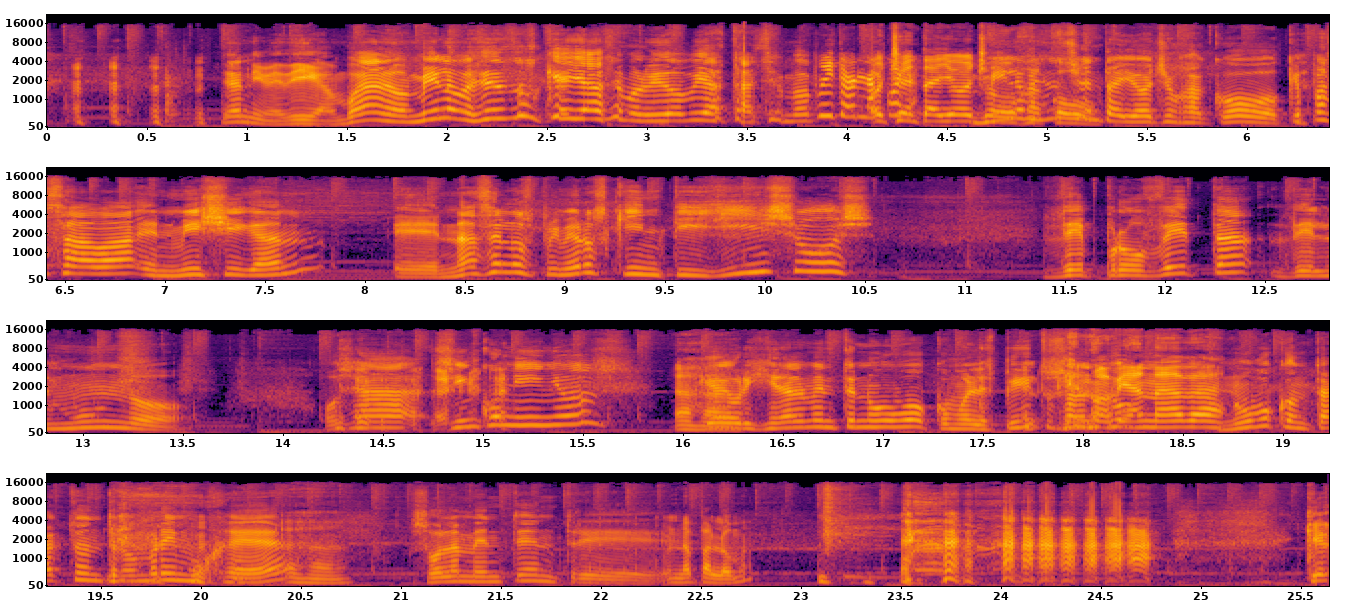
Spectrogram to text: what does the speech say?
ya ni me digan. Bueno, 1900, que ya se me olvidó, vi hasta se me olvidó la- 88, 1988, Jacobo. ¿Qué pasaba en Michigan? Eh, nacen los primeros quintillizos de probeta del mundo. O sea, cinco niños Ajá. que originalmente no hubo, como el Espíritu Que no Santo. había nada. No hubo contacto entre hombre y mujer. Ajá. Solamente entre. ¿Una paloma? Que,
